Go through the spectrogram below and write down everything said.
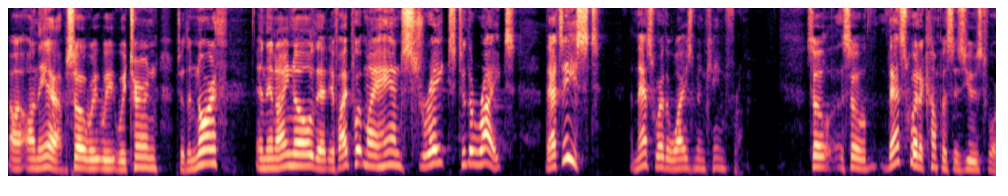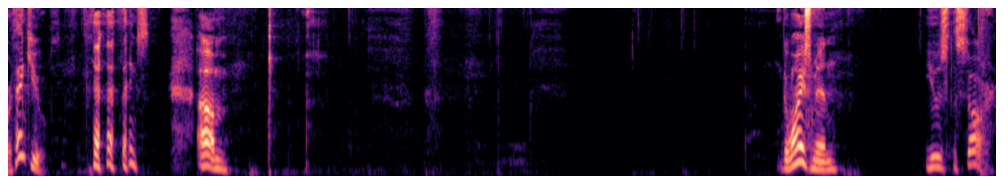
uh, on the app. So we, we, we turn to the north, and then I know that if I put my hand straight to the right, that's east. And that's where the wise men came from. So, so that's what a compass is used for. Thank you. Thanks. Um, the wise men used the star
